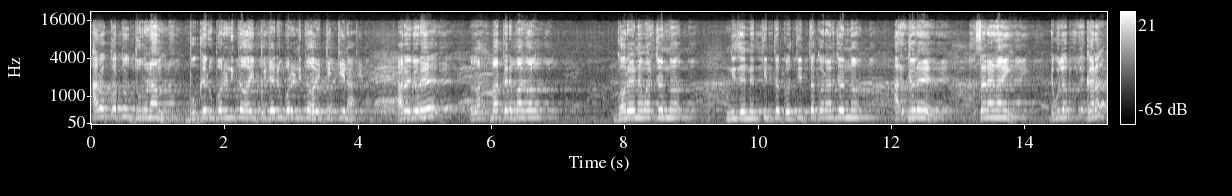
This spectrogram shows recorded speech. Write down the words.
আরও কত দুর্নাম বুকের উপরে নিতে হয়, পিঠের উপরে নিতে হয়, ঠিক কিনা? আরও জোরে লাভবাতের পাগল। ঘরে নেওয়ার জন্য নিজের নেতৃত্ব, কর্তৃত্ব করার জন্য। আর জোরে আসারা নাই? এগুলো বলে কারা?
